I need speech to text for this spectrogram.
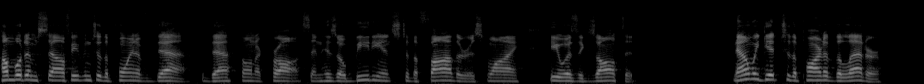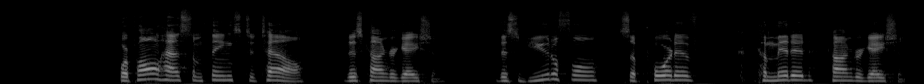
humbled himself even to the point of death, death on a cross. And his obedience to the Father is why he was exalted. Now we get to the part of the letter where Paul has some things to tell this congregation, this beautiful, supportive, committed congregation.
